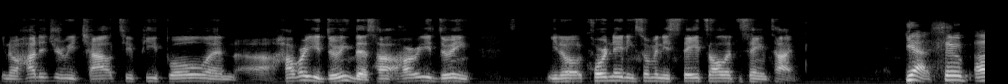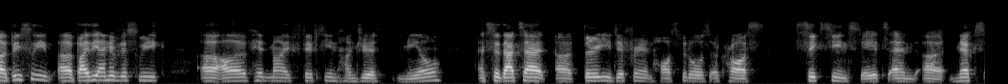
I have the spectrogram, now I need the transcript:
you know, how did you reach out to people and uh, how are you doing this? How, how are you doing, you know, coordinating so many states all at the same time? Yeah, so uh, basically, uh, by the end of this week, uh, I'll have hit my 1500th meal. And so that's at uh, 30 different hospitals across 16 states. And uh, next,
